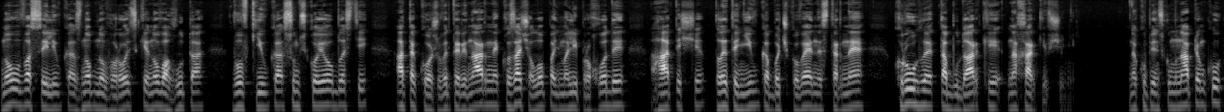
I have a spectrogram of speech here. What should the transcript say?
Нововасилівка, Знобновгородське, Нова Гута, Вовківка Сумської області, а також ветеринарне, Козача Лопань, Малі Проходи, Гатище, Плетенівка, Бочкове, Нестерне, Кругле та Бударки на Харківщині. На Куп'янському напрямку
